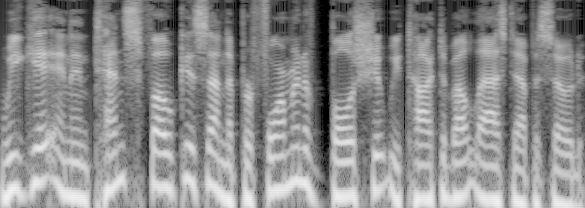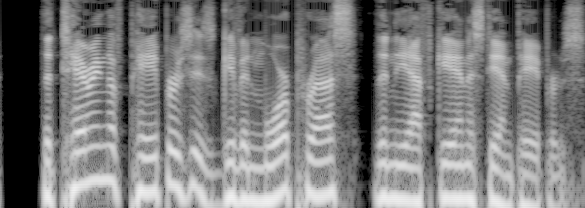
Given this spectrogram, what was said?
We get an intense focus on the performative bullshit we talked about last episode. The tearing of papers is given more press than the Afghanistan papers.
